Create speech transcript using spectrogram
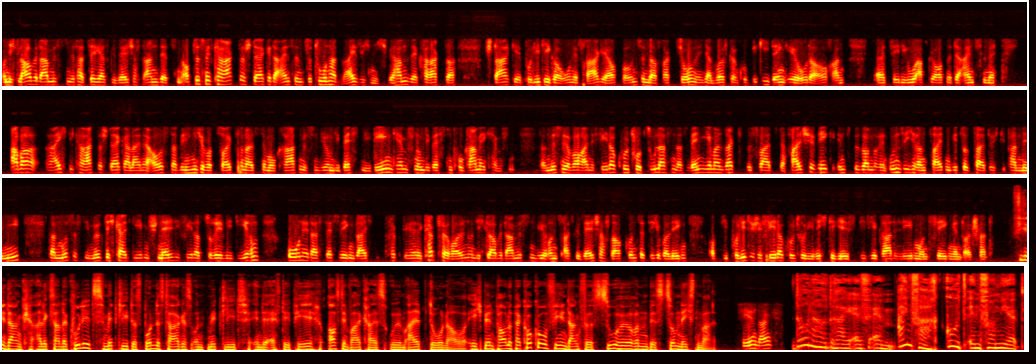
Und ich glaube, da müssten wir tatsächlich als Gesellschaft ansetzen. Ob das mit Charakterstärke der Einzelnen zu tun hat, weiß ich nicht. Wir haben sehr charakterstarke Politiker, ohne Frage, auch bei uns in der Fraktion, wenn ich an Wolfgang Kubicki denke oder auch an äh, CDU-Abgeordnete Einzelne. Aber reicht die Charakterstärke alleine aus? Da bin ich nicht überzeugt von. Als Demokrat müssen wir um die besten Ideen kämpfen, um die besten Programme kämpfen. Dann müssen wir aber auch eine Fehlerkultur zulassen, dass wenn jemand sagt, das war jetzt der falsche Weg, insbesondere in unsicheren Zeiten wie zurzeit durch die Pandemie, dann muss es die Möglichkeit geben, schnell die Fehler zu revidieren, ohne dass deswegen gleich äh, Köpfe rollen. Und ich glaube, da müssen wir uns als Gesellschaft auch grundsätzlich überlegen, ob die politische Fehlerkultur die richtige ist, die wir gerade leben und pflegen in Deutschland. Vielen Dank, Alexander Kulitz, Mitglied des Bundestages und Mitglied in der FDP aus dem Wahlkreis Ulm-Alb-Donau. Ich bin Paolo Percocco. Vielen Dank fürs Zuhören. Bis zum nächsten Mal. Vielen Dank. Donau 3 FM. Einfach gut informiert.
